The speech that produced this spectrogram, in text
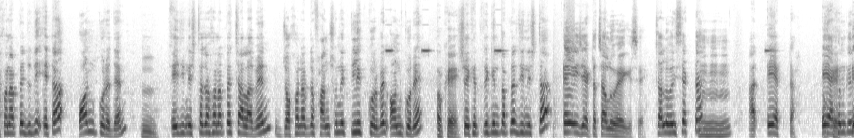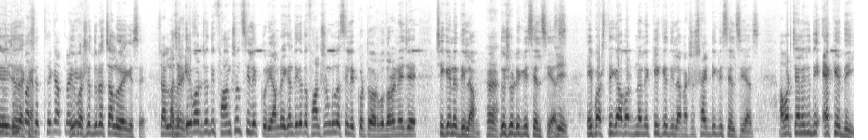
এখন আপনি যদি এটা অন করে দেন হুম। এই জিনিসটা যখন আপনি চালাবেন যখন আপনি ফাংশনে ক্লিক করবেন অন করে ওকে সেক্ষেত্রে কিন্তু আপনার জিনিসটা এই যে একটা চালু হয়ে গেছে। চালু হয়েছে একটা আর এই একটা। এই এখন কিন্তু এই যে দুই পাশের থেকে আপনাকে দুই পাশে দুটো চালু হয়ে গেছে। আচ্ছা এবার যদি ফাংশন সিলেক্ট করি আমরা এখান থেকে তো ফাংশনগুলো সিলেক্ট করতে পারব। ধরেন এই যে চিকেনে দিলাম হ্যাঁ। দুইশো ডিগ্রি সেলসিয়াস। এই পাশ থেকে আবার নাহলে কেকে দিলাম একশো ষাট ডিগ্রি সেলসিয়াস। আবার চাইলে যদি একে দেই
